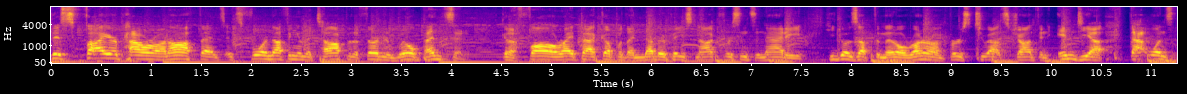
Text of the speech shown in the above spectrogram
this firepower on offense. It's 4 0 in the top of the third, and Will Benson Gonna follow right back up with another base knock for Cincinnati. He goes up the middle, runner on first, two outs, Jonathan India. That one's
